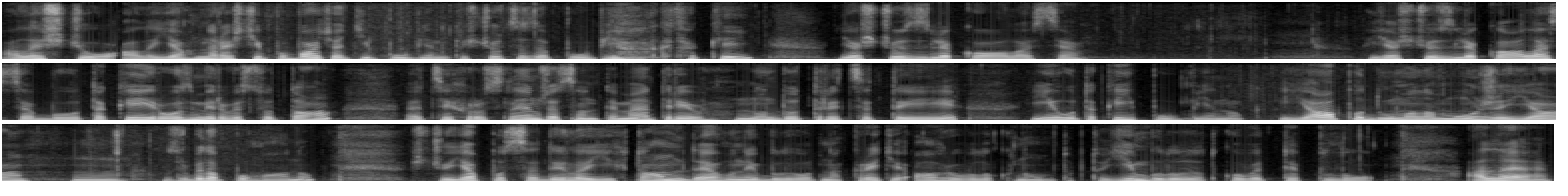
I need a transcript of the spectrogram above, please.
але що? Але я нарешті побачила ті пуп'янки. Що це за пуп'янок такий? Я щось злякалася. Я щось злякалася, бо такий розмір, висота е, цих рослин вже сантиметрів ну, до 30 і отакий пуп'янок. І я подумала, може, я зробила погано, що я посадила їх там, де вони були от накриті агроволокном. Тобто їм було додаткове тепло. Але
